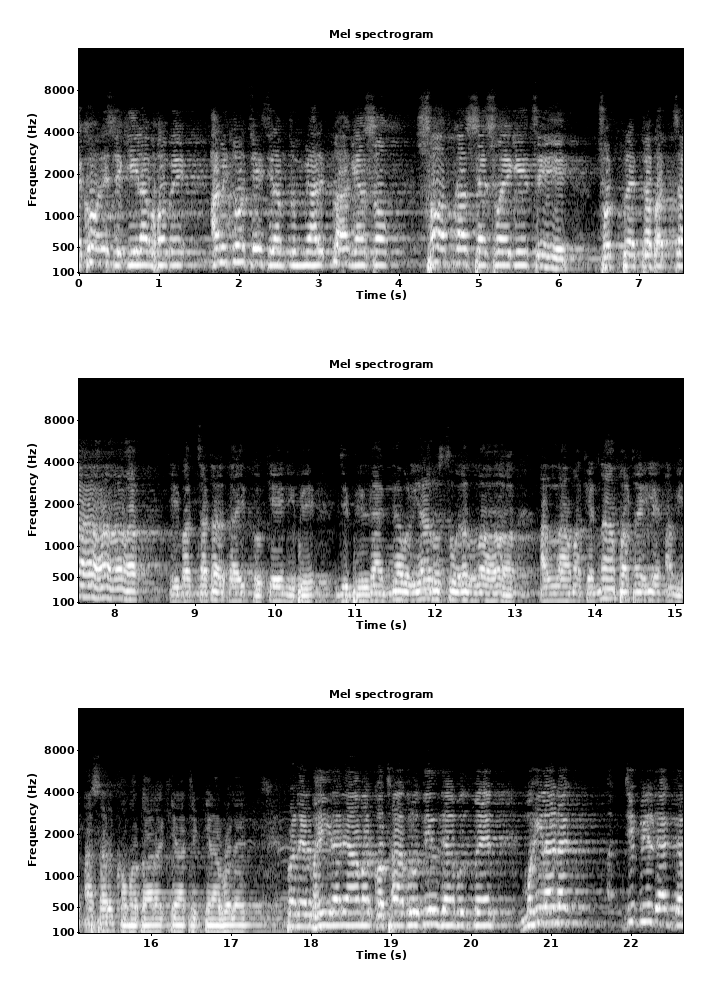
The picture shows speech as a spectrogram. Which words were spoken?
এখন এসে কি লাভ হবে? আমি তো চেয়েছিলাম তুমি আরেকটু আগে আসো। সব কাজ শেষ হয়ে গিয়েছে। ছোট্ট একটা বাচ্চা। এই বাচ্চাটার দায়িত্ব কে নিবে? জিব্রিল ডাক বলে আল্লাহ আমাকে না পাঠাইলে আমি আসার ক্ষমতা রাখি না। ঠিক কিনা বলেন? প্রাণের ভাইরারে আমার কথাগুলো দিল দেয়া বুঝবেন? মহিলা ডাক ডাক দেয়া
